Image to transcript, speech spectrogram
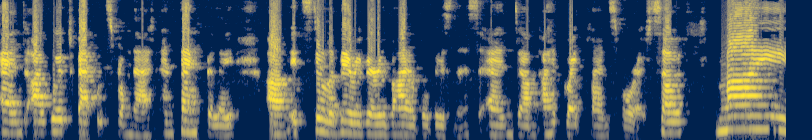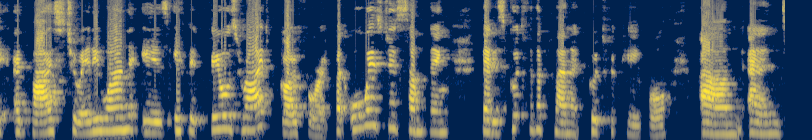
and I worked backwards from that. And thankfully, um, it's still a very, very viable business and um, I have great plans for it. So, my advice to anyone is if it feels right, go for it. But always do something that is good for the planet, good for people. Um, and,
